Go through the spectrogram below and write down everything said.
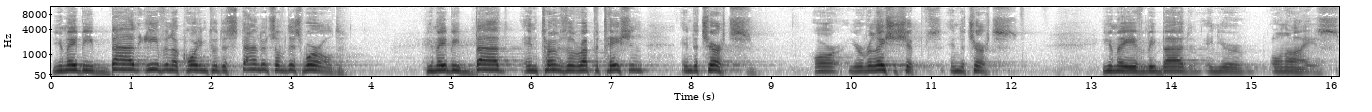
You may be bad even according to the standards of this world. You may be bad in terms of reputation in the church or your relationships in the church. You may even be bad in your own eyes.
